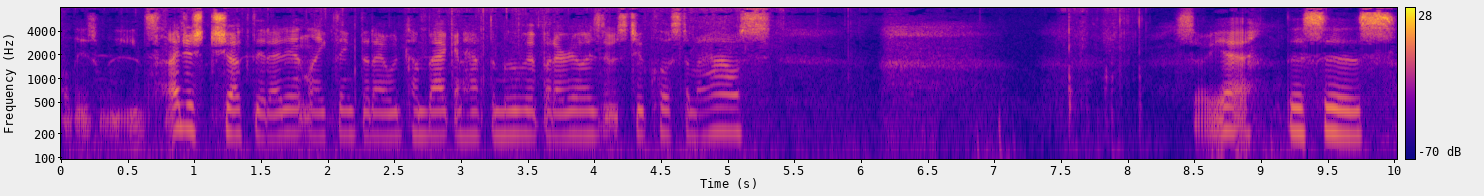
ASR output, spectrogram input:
All these weeds. I just chucked it. I didn't like think that I would come back and have to move it, but I realized it was too close to my house. So yeah, this is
